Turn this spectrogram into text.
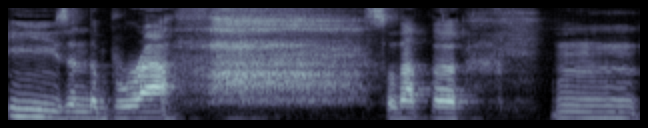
ease in the breath so that the mm,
